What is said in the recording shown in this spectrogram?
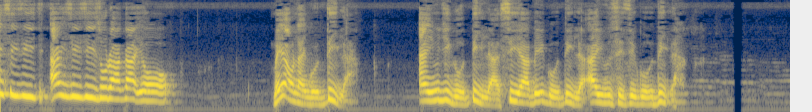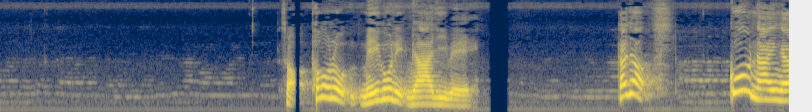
ICC ICC ဆိုတာကရောမင်းအောင်လှိုင်ကိုတိလား UNG ကိုတိလား CRB ကိုတိလား IUCC ကိုတိလားဆိုတော့ဖုံဖုံတို့မေးခွန်းတွေအများကြီးပဲ ဒါကြောင့်ကိုယ်နိုင်ငံ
